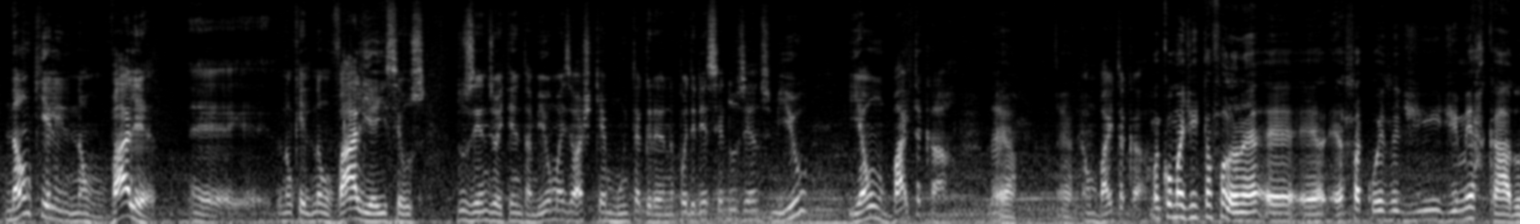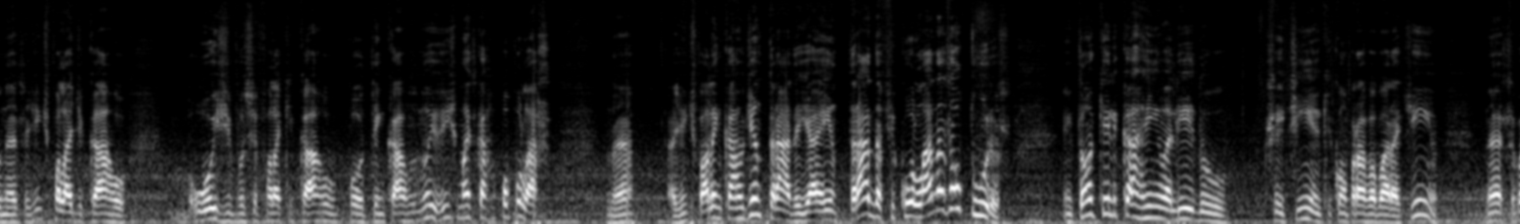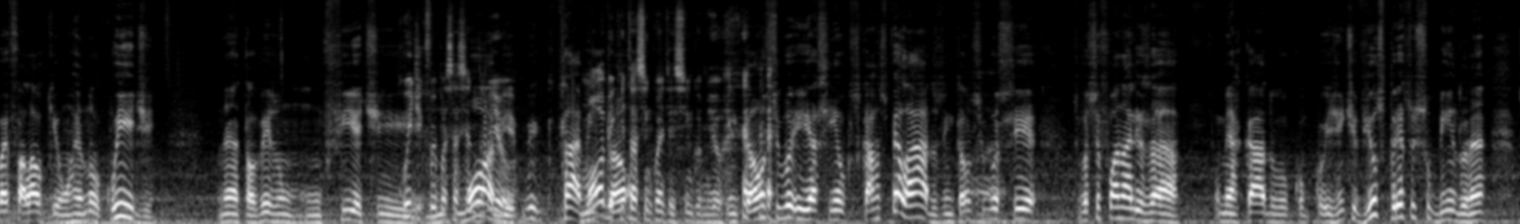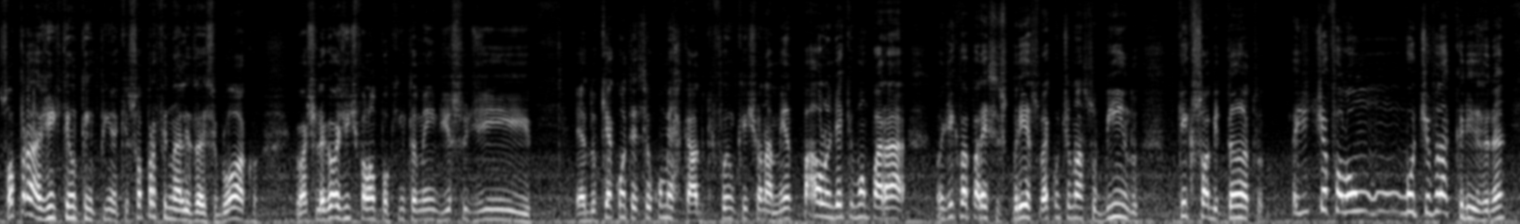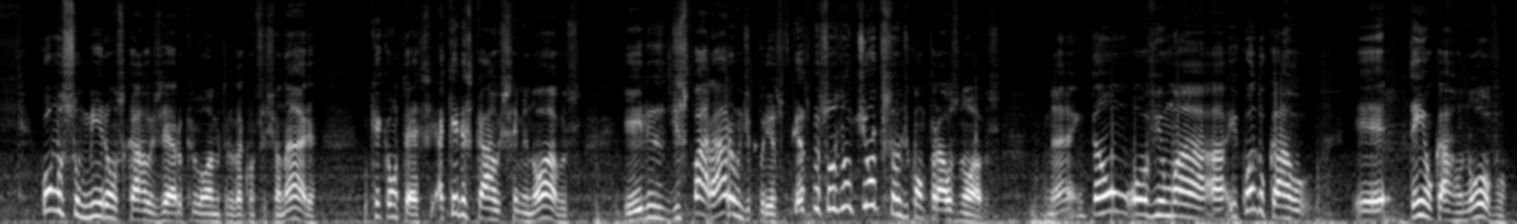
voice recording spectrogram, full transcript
Não que ele não valha, é, não que ele não vale aí seus 280 mil, mas eu acho que é muita grana. Poderia ser 200 mil e é um baita carro. Né? É. É. é um baita carro. Mas como a gente está falando, né, é, é, essa coisa de, de mercado, né? Se a gente falar de carro, hoje você falar que carro, pô, tem carro, não existe mais carro popular, né? A gente fala em carro de entrada e a entrada ficou lá nas alturas. Então aquele carrinho ali do que você tinha que comprava baratinho, né? Você vai falar o que? Um Renault Quid, né? Talvez um, um Fiat Quid que foi para 60 Mob, mil. sabe? Mob então, que tá 55 mil. Então, se, e assim, os carros pelados. Então, se ah. você se você for analisar o mercado, a gente viu os preços subindo, né? Só para a gente ter um tempinho aqui, só para finalizar esse bloco, eu acho legal a gente falar um pouquinho também disso de é, do que aconteceu com o mercado, que foi um questionamento. Paulo, onde é que vão parar? Onde é que vai parar esses preços? Vai continuar subindo? Por que, que sobe tanto? A gente já falou um, motivo da crise, né? Como sumiram os carros zero quilômetro da concessionária, o que acontece? Aqueles carros seminovos, eles dispararam de preço, porque as pessoas não tinham opção de comprar os novos. Né? Então houve uma. E quando o carro é, tem o carro novo,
